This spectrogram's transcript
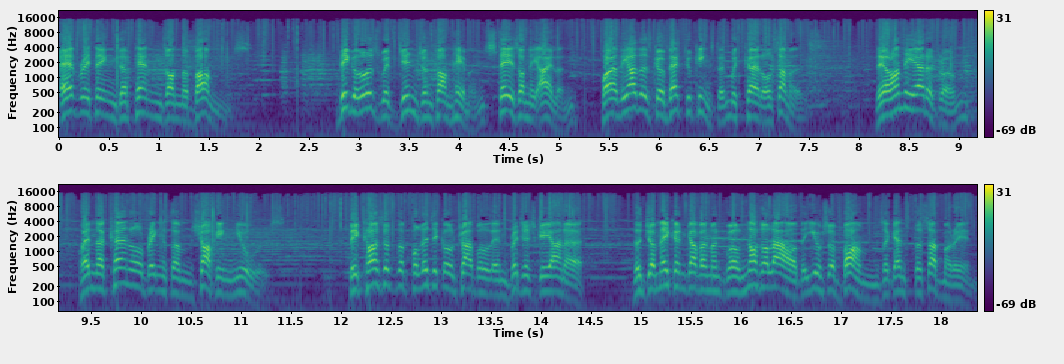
Everything depends on the bombs. Biggles, with Ginge and Tom Heyman, stays on the island, while the others go back to Kingston with Colonel Summers. They're on the aerodrome when the colonel brings them shocking news. Because of the political trouble in British Guiana, the Jamaican government will not allow the use of bombs against the submarine.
